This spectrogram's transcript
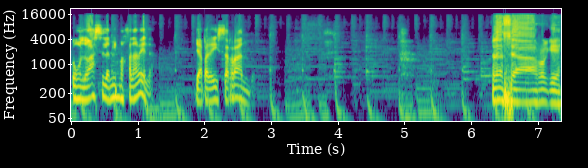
como lo hace la misma Falabella. Ya para ir cerrando. Gracias, Roque.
